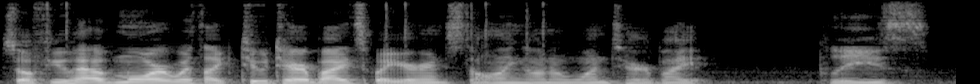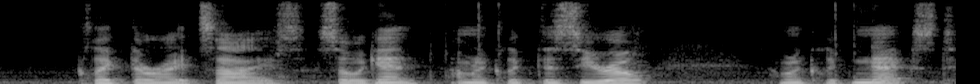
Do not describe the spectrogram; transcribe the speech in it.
So if you have more with like two terabytes, but you're installing on a one terabyte, please click the right size. So again, I'm gonna click disk zero, I'm gonna click next.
